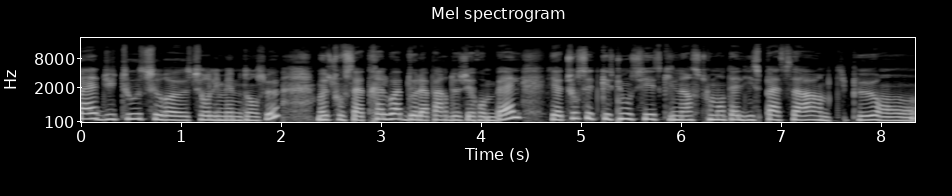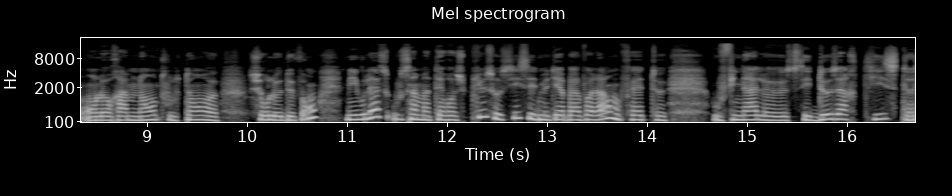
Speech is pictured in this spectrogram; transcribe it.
pas du tout sur, euh, sur les mêmes enjeux. Moi, je trouve ça très louable de la part de Jérôme Bell. Il y a toujours cette question aussi, est-ce qu'il n'instrumentalise pas ça un petit peu en, en, le ramenant tout le temps euh, sur le devant? Mais où là, où ça m'interroge plus aussi, c'est de me dire, ben voilà, en fait, euh, au final, ces deux artistes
